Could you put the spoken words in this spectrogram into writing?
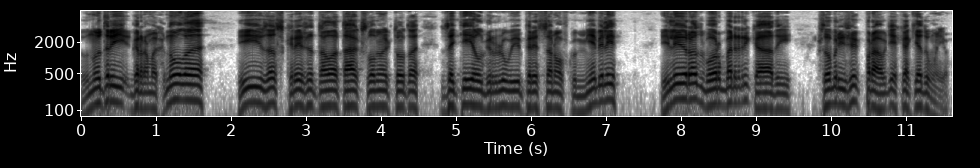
Внутри громыхнуло и заскрежетало так, словно кто-то затеял грубую перестановку мебели или разбор баррикады, что ближе к правде, как я думаю.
